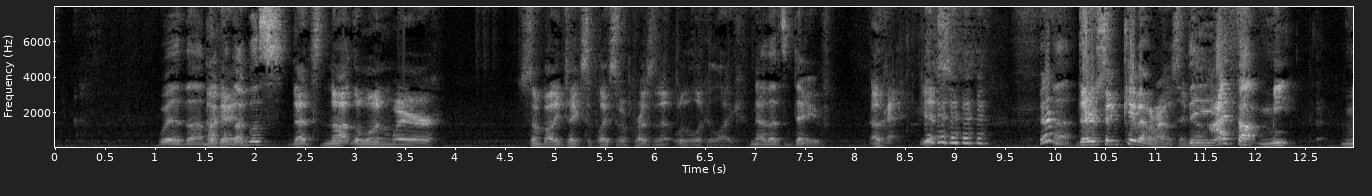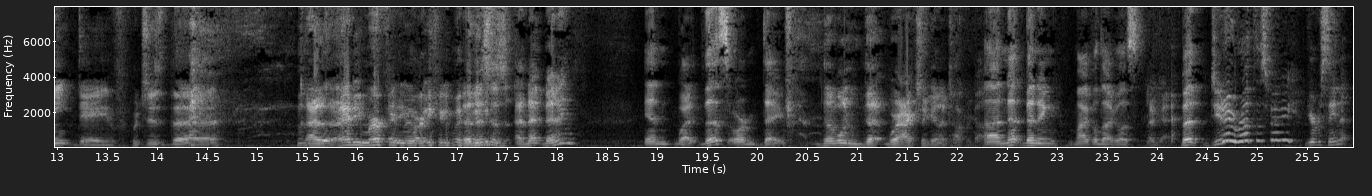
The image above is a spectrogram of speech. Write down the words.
with uh, Michael Okay. Douglas. That's not the one where somebody takes the place of a president with a look-alike. No, that's Dave. Okay. Yes. they're, they're same, came out around the same The- time. I thought Meet Meet Dave, which is the, Uh, the Eddie Murphy Eddie movie. Murphy Now, this is Annette Bening, In what this or Dave? the one that we're actually going to talk about. Uh, Annette Bening, Michael Douglas. okay. But do you know who wrote this movie? You ever seen it?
